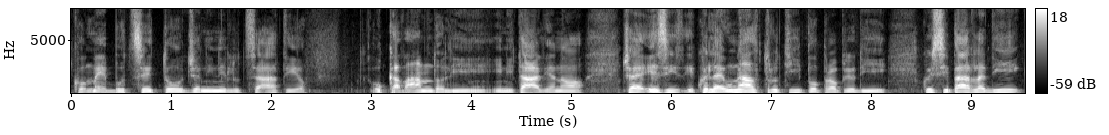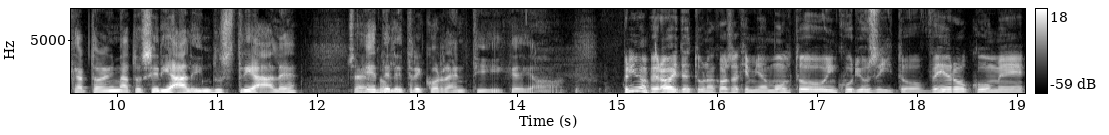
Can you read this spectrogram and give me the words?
come Bozzetto o Giannini Luzzati o, o Cavandoli in Italia, no? Cioè, esiste, quello è un altro tipo proprio di... Qui si parla di cartone animato seriale, industriale Certo. e delle tre correnti che ho. Prima però hai detto una cosa che mi ha molto incuriosito, ovvero come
